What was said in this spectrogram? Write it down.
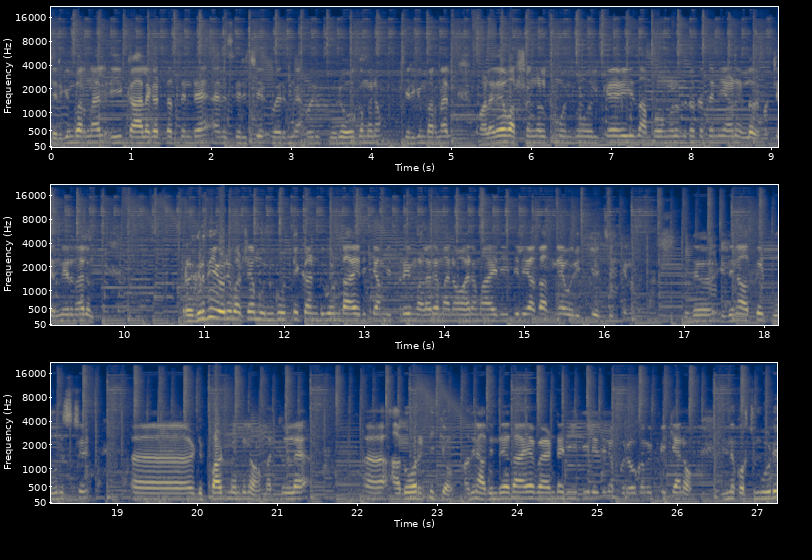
ശരിക്കും പറഞ്ഞാൽ ഈ കാലഘട്ടത്തിന്റെ അനുസരിച്ച് വരുന്ന ഒരു പുരോഗമനം ശരിക്കും പറഞ്ഞാൽ വളരെ വർഷങ്ങൾക്ക് മുൻപ് മുതൽക്കേ ഈ സംഭവങ്ങളും ഇതൊക്കെ തന്നെയാണ് ഉള്ളത്. പക്ഷെ എന്നിരുന്നാലും പ്രകൃതി ഒരു പക്ഷേ മുൻകൂട്ടി കണ്ടുകൊണ്ടായിരിക്കാം ഇത്രയും വളരെ മനോഹരമായ രീതിയിൽ അത് അന്നേ ഒരുക്കി വെച്ചിരിക്കുന്നത്. ഇത് ഇതിനകത്ത് ടൂറിസ്റ്റ് ഡിപ്പാർട്ട്മെന്റിനോ മറ്റുള്ള അതോറിറ്റിക്കോ അതിന് അതിന്റെതായ വേണ്ട രീതിയിൽ ഇതിനെ പുരോഗമിപ്പിക്കാനോ ഇതിന് കുറച്ചും കൂടി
